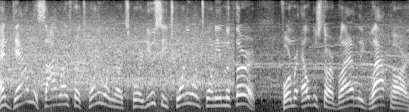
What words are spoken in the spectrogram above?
and down the sidelines for a 21-yard score. UC 21-20 in the third. Former Elder Star Bradley Glatthaar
